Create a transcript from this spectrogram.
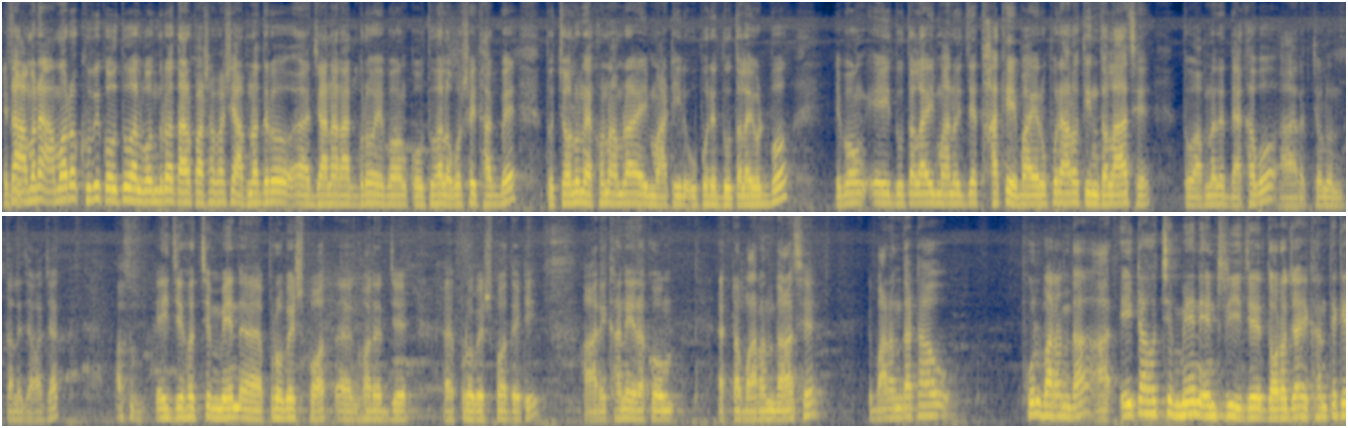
এটা আমরা আমারও খুবই কৌতূহল বন্ধুরা। তার পাশাপাশি আপনাদেরও জানার আগ্রহ এবং কৌতূহল অবশ্যই থাকবে। তো চলুন এখন আমরা এই মাটির উপরে দোতলায় উঠবো। এবং এই দোতলায় মানুষ যে থাকে বা এর উপরে আরও তিনতলা আছে তো আপনাদের দেখাবো। আর চলুন তাহলে যাওয়া যাক। আসুন। এই যে হচ্ছে মেন প্রবেশ পথ ঘরের যে প্রবেশ পথ এটি। আর এখানে এরকম একটা বারান্দা আছে। বারান্দাটাও ফুল বারান্দা। আর এইটা হচ্ছে মেন এন্ট্রি যে দরজা এখান থেকে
